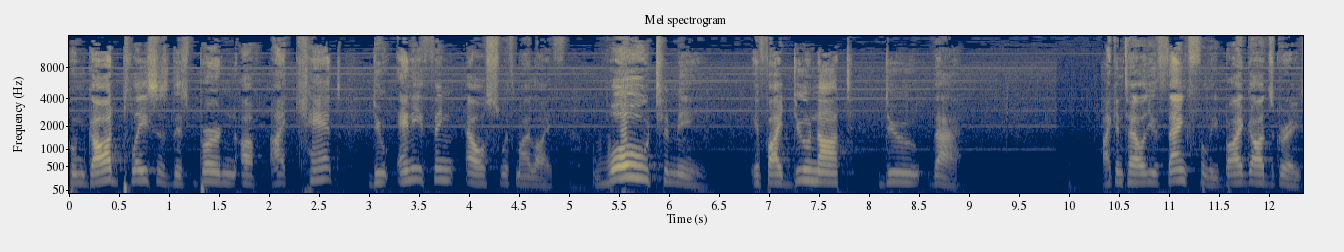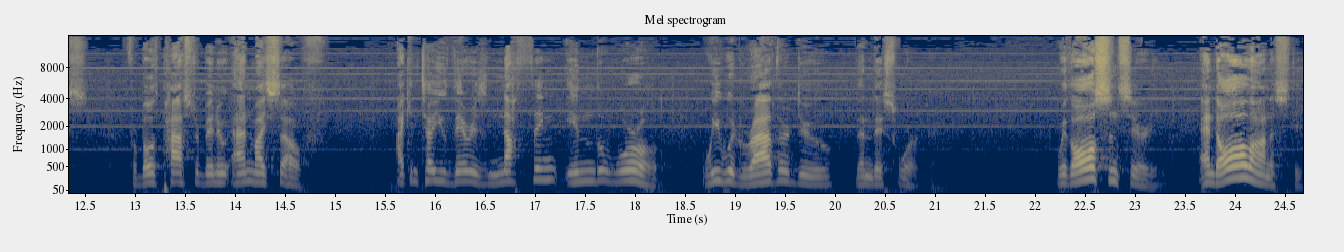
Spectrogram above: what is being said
whom God places this burden of, I can't do anything else with my life. Woe to me if I do not do that. I can tell you, thankfully, by God's grace, for both Pastor Binu and myself, I can tell you there is nothing in the world we would rather do than this work. With all sincerity and all honesty,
